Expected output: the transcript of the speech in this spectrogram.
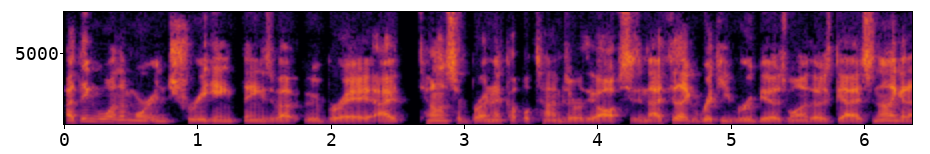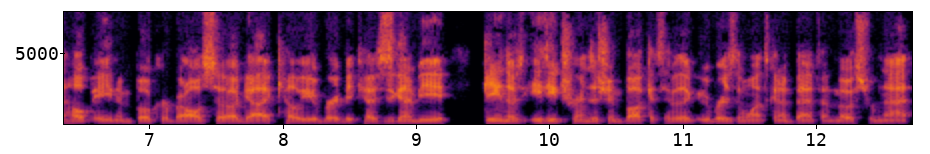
I think one of the more intriguing things about Oubre, I tell this to Brennan a couple times over the offseason. I feel like Ricky Rubio is one of those guys who's not only going to help Ayton and Booker, but also a guy like Kelly Oubre because he's going to be getting those easy transition buckets. I feel like Oubre is the one that's going to benefit most from that.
